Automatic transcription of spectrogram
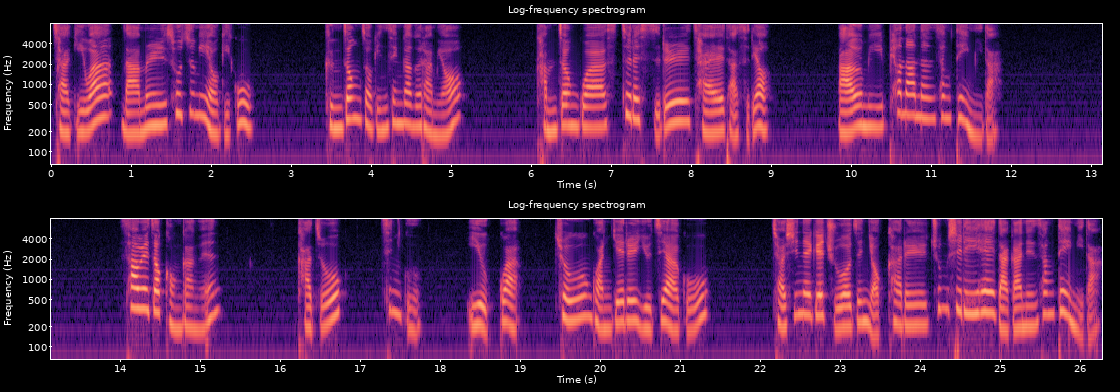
자기와 남을 소중히 여기고 긍정적인 생각을 하며 감정과 스트레스를 잘 다스려 마음이 편안한 상태입니다. 사회적 건강은 가족, 친구, 이웃과 좋은 관계를 유지하고 자신에게 주어진 역할을 충실히 해 나가는 상태입니다.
